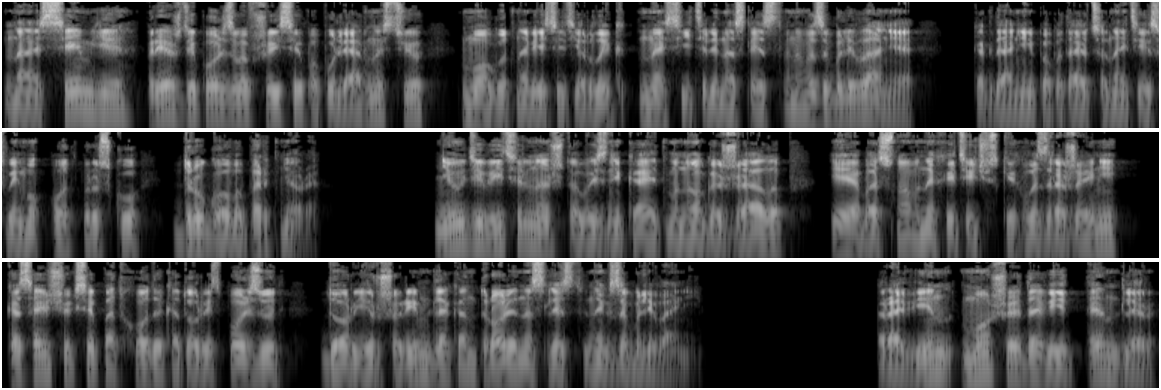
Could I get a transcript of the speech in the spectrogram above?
На семьи, прежде пользовавшиеся популярностью, могут навесить ярлык носители наследственного заболевания, когда они попытаются найти своему отпрыску другого партнера. Неудивительно, что возникает много жалоб и обоснованных этических возражений, касающихся подхода, который использует Дор Ершурим для контроля наследственных заболеваний. Равин Моше Давид Тендлер,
